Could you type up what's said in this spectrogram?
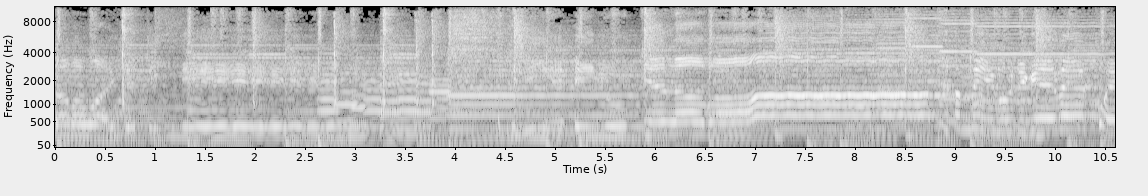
တာဘဝရည်တည်နေ လာပါအမေကိုတကယ်ပဲခွဲ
